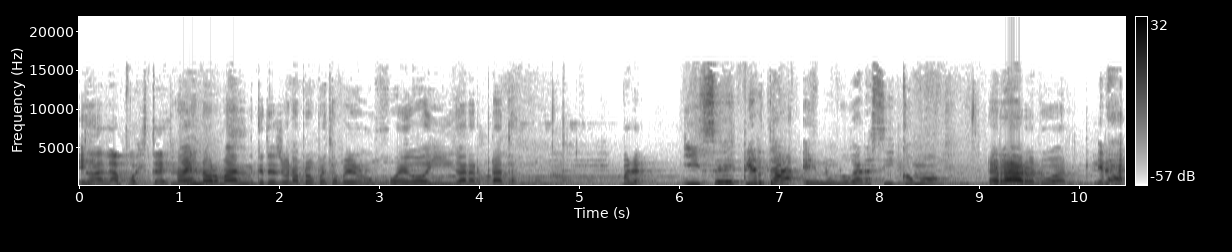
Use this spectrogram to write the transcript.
es- Toda la apuesta esta. no es normal que te lleve una propuesta para ir a un juego y ganar plata. Bueno, y se despierta en un lugar así como... Era, raro el lugar. Era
